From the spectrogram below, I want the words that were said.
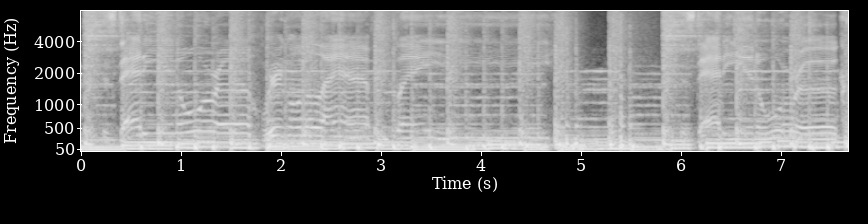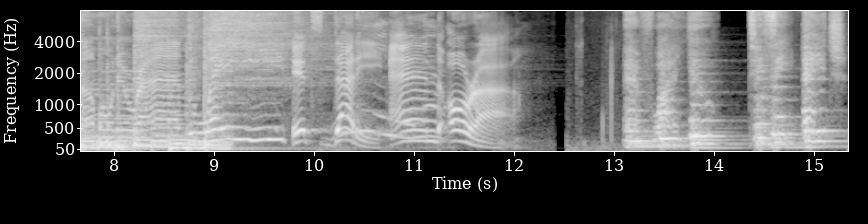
Cause Daddy and Aura, we're gonna laugh and play. Cause Daddy and Aura, come on and ride the wave. It's Daddy and Aura. F Y U T C H.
